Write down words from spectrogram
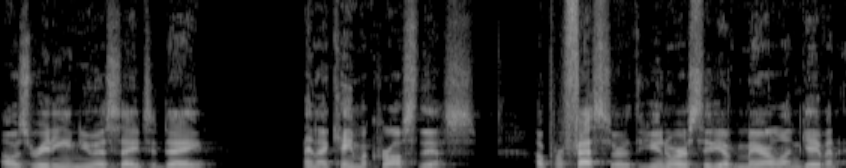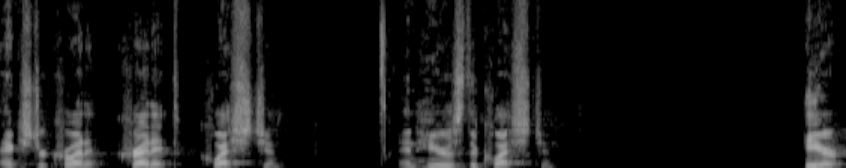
I was reading in USA Today and I came across this. A professor at the University of Maryland gave an extra credit, credit question. And here's the question Here,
